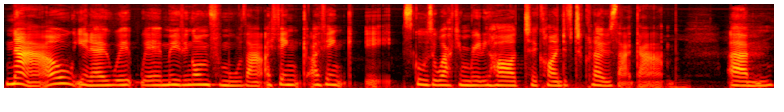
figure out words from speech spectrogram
now you know we're, we're moving on from all that. I think i think it, schools are working really hard to kind of to close that gap. Um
